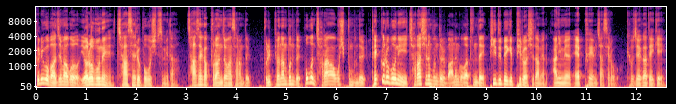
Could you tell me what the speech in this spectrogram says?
그리고 마지막으로 여러분의 자세를 보고 싶습니다. 자세가 불안정한 사람들, 불편한 분들, 혹은 자랑하고 싶은 분들, 댓글을 보니 잘하시는 분들 많은 것 같은데 피드백이 필요하시다면 아니면 FM 자세로 교재가 되게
